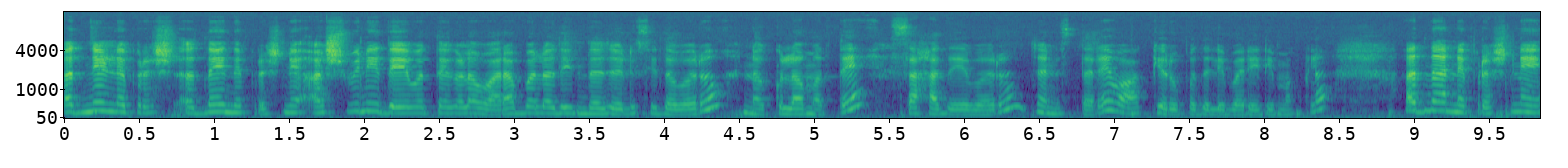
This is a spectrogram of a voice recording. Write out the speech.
ಹದಿನೇಳನೇ ಪ್ರಶ್ನೆ ಹದಿನೈದನೇ ಪ್ರಶ್ನೆ, ಅಶ್ವಿನಿ ದೇವತೆಗಳ ವರಬಲದಿಂದ ಜನಿಸಿದವರು ನಕುಲ ಮತ್ತು ಸಹದೇವರು. ಜನಿಸ್ತಾರೆ ವಾಕ್ಯ ರೂಪದಲ್ಲಿ ಬರೀರಿ ಮಕ್ಕಳ. ಹದಿನಾರನೇ ಪ್ರಶ್ನೆ,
